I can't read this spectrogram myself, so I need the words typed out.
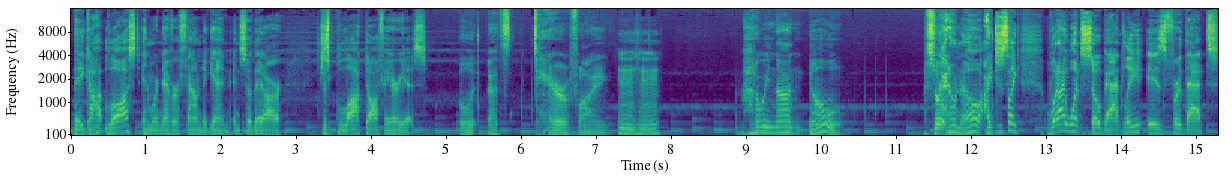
they got lost and were never found again. And so they are just blocked off areas. Oh, that's terrifying. Mm hmm. How do we not know? So I don't know. I just like what I want so badly is for that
